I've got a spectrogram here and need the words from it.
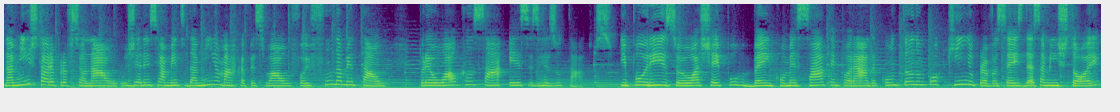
na minha história profissional, o gerenciamento da minha marca pessoal foi fundamental para eu alcançar esses resultados. E por isso eu achei por bem começar a temporada contando um pouquinho para vocês dessa minha história,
